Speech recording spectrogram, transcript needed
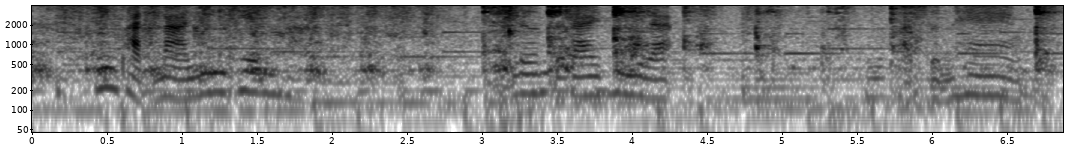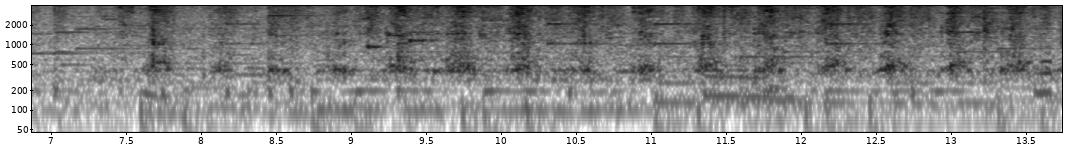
ๆยิ่งผัดนานยิ่งเข้มค่ะ เริ่มจะได้ที่แล้วคือผัดจนแห้งเรียบ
